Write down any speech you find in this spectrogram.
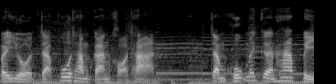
ประโยชน์จากผู้ทำการขอทานจำคุกไม่เกิน 5 ปี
